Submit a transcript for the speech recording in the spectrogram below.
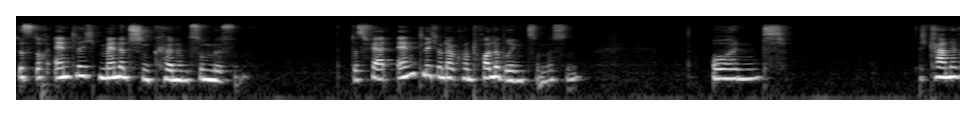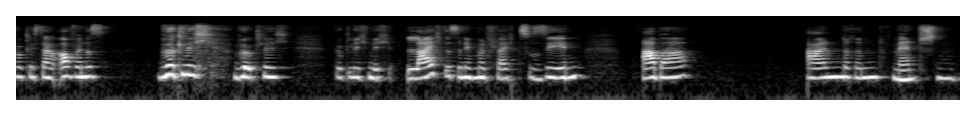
das doch endlich managen können zu müssen. Das Pferd endlich unter Kontrolle bringen zu müssen. Und ich kann dir wirklich sagen, auch wenn es wirklich, wirklich, wirklich nicht leicht ist, in dem Moment vielleicht zu sehen, aber anderen Menschen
